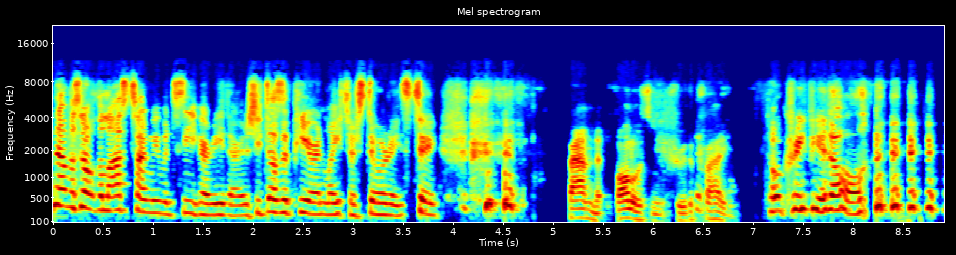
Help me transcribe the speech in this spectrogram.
And that was not the last time we would see her either. She does appear in later stories too. Fan that follows me through the pride. Not creepy at all.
